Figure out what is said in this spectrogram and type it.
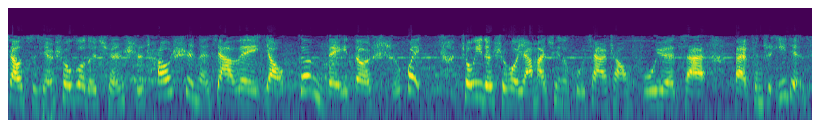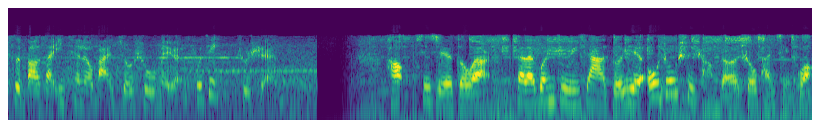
较此前收购的全食超市呢，价位要更为的实惠。周一的时候，亚马逊的股价涨幅约在百分之一点四，报在一千六百九十五美元附近。主持人。好，谢谢格维尔。再来关注一下隔夜欧洲市场的收盘情况。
